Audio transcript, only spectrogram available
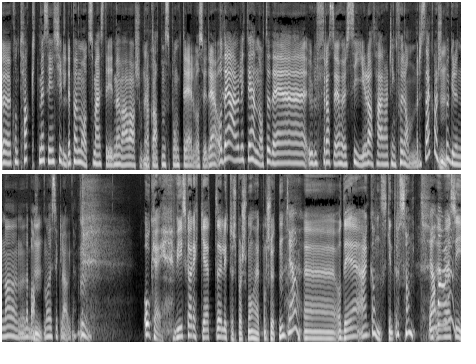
eh, kontakt med sin kilde på en måte som er i strid med Vær varsom-plakatens punkt 311 osv. Og, og det er jo litt i henhold til det Ulf fra Se og Hør sier, da, at her har ting forandret seg, kanskje grunn av denne debatten og disse klagene. Mm. Ok, vi skal rekke et eh, lytterspørsmål helt mot slutten. Ja. Uh, og det er ganske interessant, Ja, det vil må er jeg si.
